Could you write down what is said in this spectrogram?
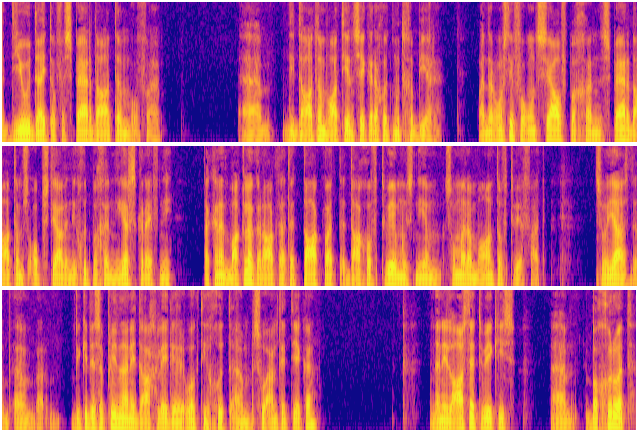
'n due date of 'n sperdatum of 'n ehm um, die datum waarteen sekere goed moet gebeur. Wanneer ons nie vir onsself begin sperdatums opstel en die goed begin neerskryf nie, dan kan dit maklik raak dat 'n taak wat 'n dag of 2 moes neem, sommer 'n maand of 2 vat. So ja, 'n um, bietjie dissipline aan die dag lê deur ook die goed um, so aan te teken. En dan die laaste tweeetjies, ehm um, begroot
